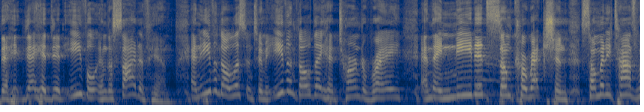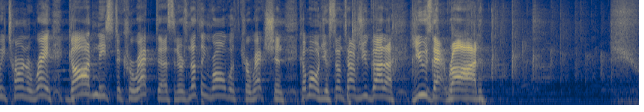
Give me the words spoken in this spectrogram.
that he, they had did evil in the sight of him. And even though, listen to me, even though they had turned away and they needed some correction, so many times we turn away, God needs to correct us. And there's nothing wrong with correction. Come on, you sometimes you gotta use that rod. Whew.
